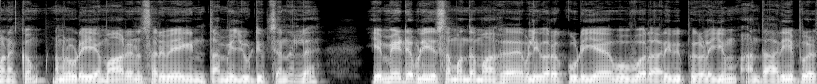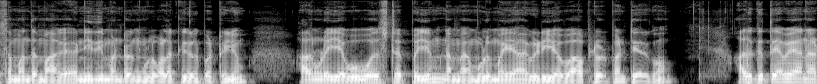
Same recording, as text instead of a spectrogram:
வணக்கம். நம்மளுடைய மாடர்ன் சர்வேயின் தமிழ் யூடியூப் சேனலில் எம்ஏடபிள்யூ சம்பந்தமாக வெளிவரக்கூடிய ஒவ்வொரு அறிவிப்புகளையும் அந்த அறிவிப்புகள் சம்பந்தமாக நீதிமன்றங்கள் வழக்குகள் பற்றியும் அதனுடைய ஒவ்வொரு ஸ்டெப்பையும் நம்ம முழுமையாக வீடியோவாக அப்லோட் பண்ணிட்டே இருக்கோம். அதுக்கு தேவையான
